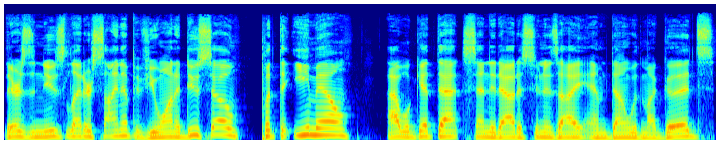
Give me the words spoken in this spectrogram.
There's the newsletter sign up if you want to do so. Put the email, I will get that, send it out as soon as I am done with my goods.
